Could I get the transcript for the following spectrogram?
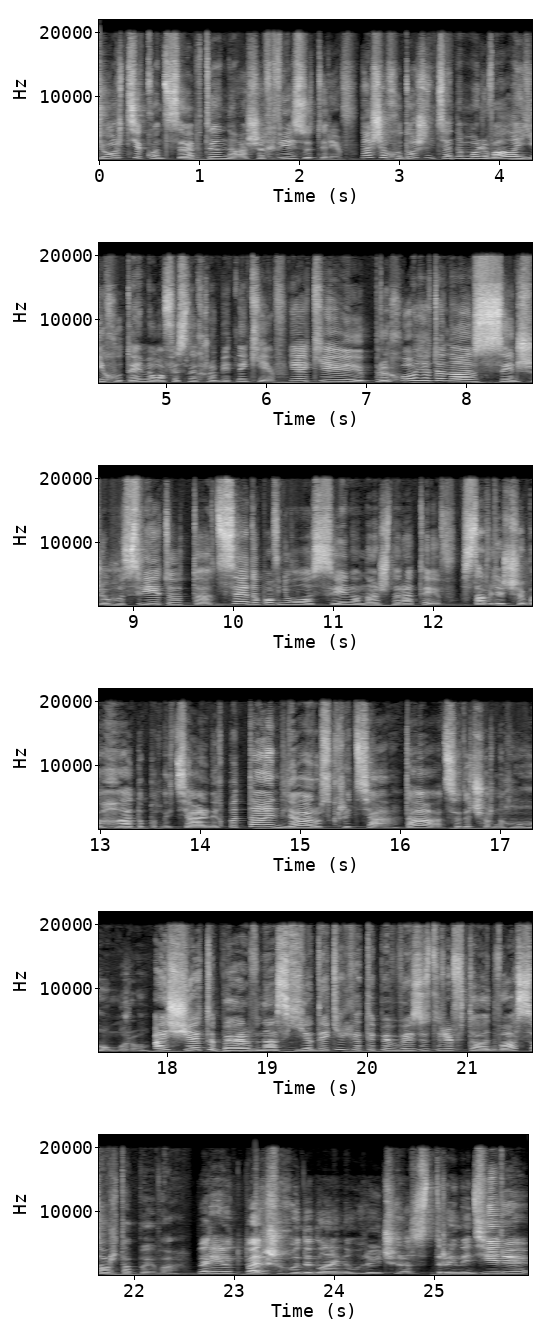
дьорті концепти наших візиторів. Наша художниця намалювала їх у темі офісних робітників, які приходять до нас з іншого світу, та це доповнювало сильно наш наратив, ставлячи багато потенціальних питань для розкриття. Та це до чорного гумору. А ще тепер в нас є декілька типів візиторів та два сорта пива. Період першого дедлайну гри через три неділі.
